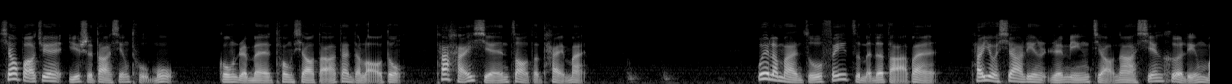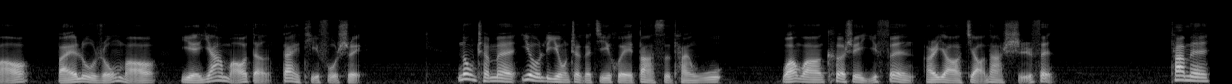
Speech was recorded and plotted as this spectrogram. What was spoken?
萧宝卷于是大兴土木，工人们通宵达旦的劳动，他还嫌造得太慢。为了满足妃子们的打扮，他又下令人民缴纳仙鹤翎毛、白鹿绒毛。野鸭毛等代替赋税，弄臣们又利用这个机会大肆贪污，往往课税一份而要缴纳十份。他们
